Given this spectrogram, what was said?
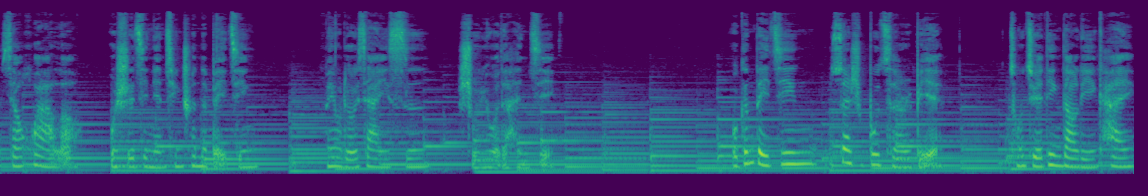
消化了。我十几年青春的北京，没有留下一丝属于我的痕迹。我跟北京算是不辞而别，从决定到离开，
